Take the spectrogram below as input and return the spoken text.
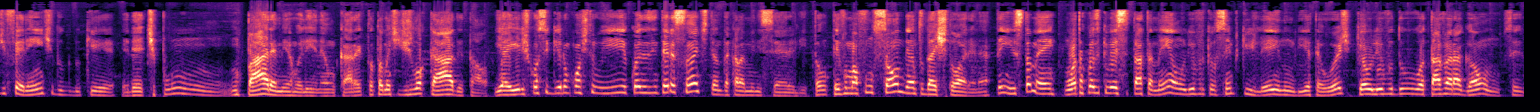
diferente do, do que. Ele é tipo um, um párea mesmo ali, né? Um cara totalmente deslocado e tal. E aí eles conseguiram construir coisas interessantes dentro daquela minissérie ali. Então teve uma função dentro da história, né? Tem isso também. Uma outra coisa que eu ia citar também é um livro que eu sempre quis ler e não li até hoje, que é o livro do Otávio Aragão, não sei,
